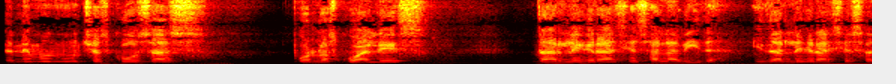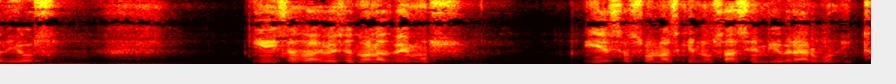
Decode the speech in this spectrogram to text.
tenemos muchas cosas por las cuales darle gracias a la vida y darle gracias a Dios. Y esas a veces no las vemos. Y esas son las que nos hacen vibrar bonito.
